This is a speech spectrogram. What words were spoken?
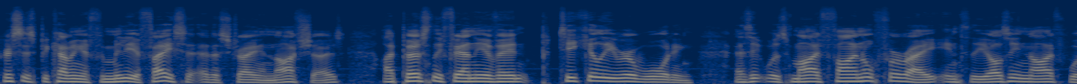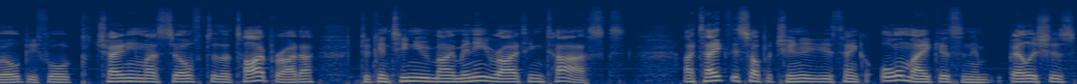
Chris is becoming a familiar face at Australian knife shows. I personally found the event particularly rewarding, as it was my final foray into the Aussie knife world before chaining myself to the typewriter to continue my many writing tasks. I take this opportunity to thank all makers and embellishers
